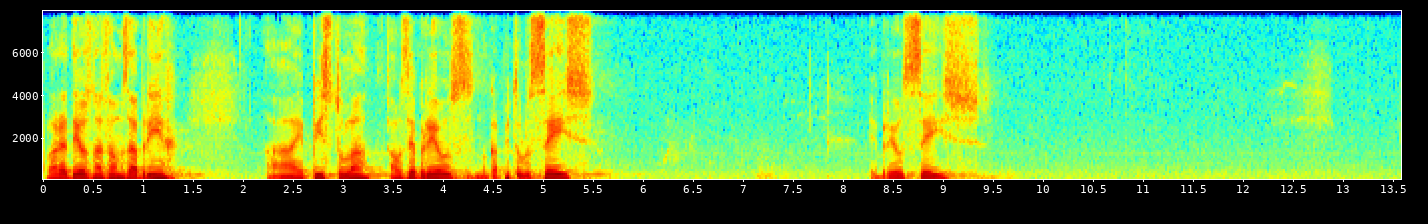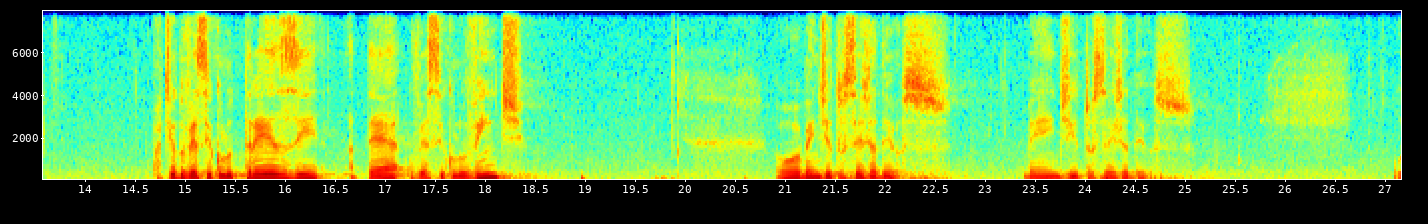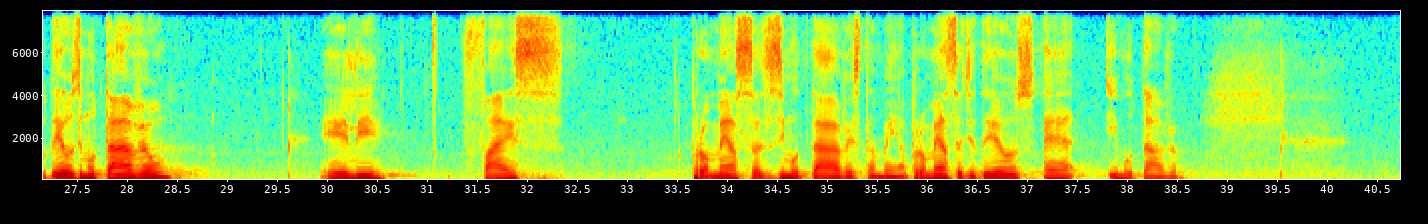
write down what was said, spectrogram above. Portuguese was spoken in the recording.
Glória a Deus, nós vamos abrir a epístola aos Hebreus, no capítulo 6. Hebreus 6. A partir do versículo 13 até o versículo 20. Oh, bendito seja Deus. Bendito seja Deus. O Deus imutável, Ele faz promessas imutáveis também. A promessa de Deus é imutável.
